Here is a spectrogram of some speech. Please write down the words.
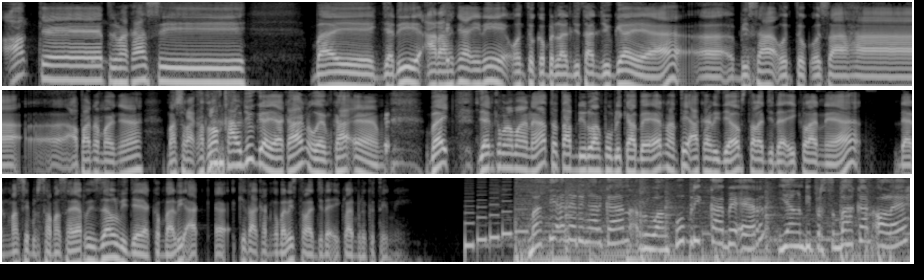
Oke, terima kasih. Baik, jadi arahnya ini untuk keberlanjutan juga ya, uh, bisa untuk usaha uh, apa namanya masyarakat lokal juga ya kan, UMKM. Baik, jangan ke mana-mana, tetap di ruang publik KBR nanti akan dijawab setelah jeda iklan ya. Dan masih bersama saya Rizal Wijaya kembali, uh, kita akan kembali setelah jeda iklan berikut ini. Masih Anda dengarkan Ruang Publik KBR yang dipersembahkan oleh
